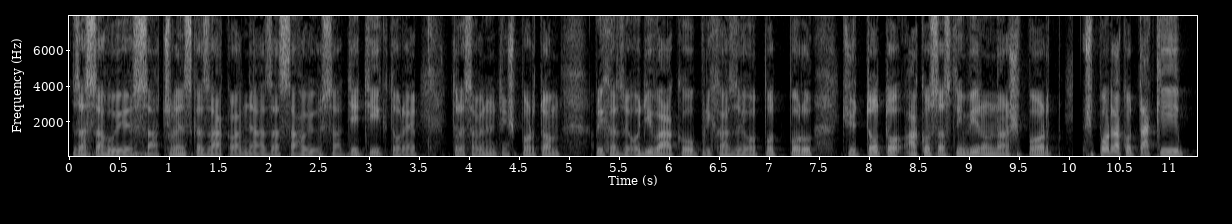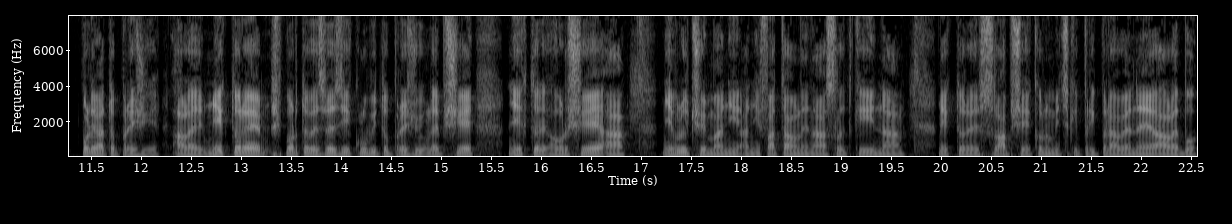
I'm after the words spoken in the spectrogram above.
zasahuje sa členská základňa, zasahujú sa deti, ktoré, ktoré sa venujú tým športom, prichádzajú od divákov, prichádzajú o podporu. Čiže toto, ako sa s tým vyrovná šport, šport ako taký podľa mňa to prežije. Ale niektoré športové zväzy, kluby to prežijú lepšie, niektoré horšie a nevylučujem ani, ani fatálne následky na niektoré slabšie ekonomicky pripravené alebo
